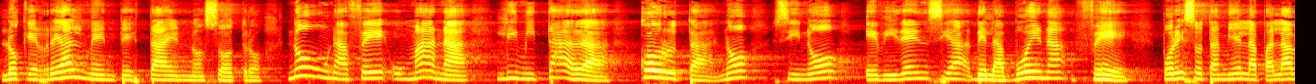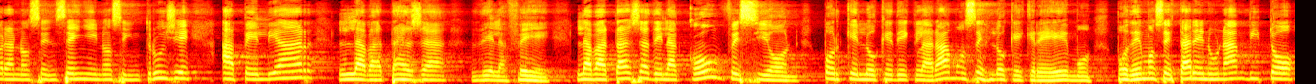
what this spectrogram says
lo que realmente está en nosotros. No una fe humana limitada, corta, ¿no? Sino evidencia de la buena fe por eso también la palabra nos enseña y nos instruye a pelear la batalla de la fe, la batalla de la confesión, porque lo que declaramos es lo que creemos. Podemos estar en un ámbito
